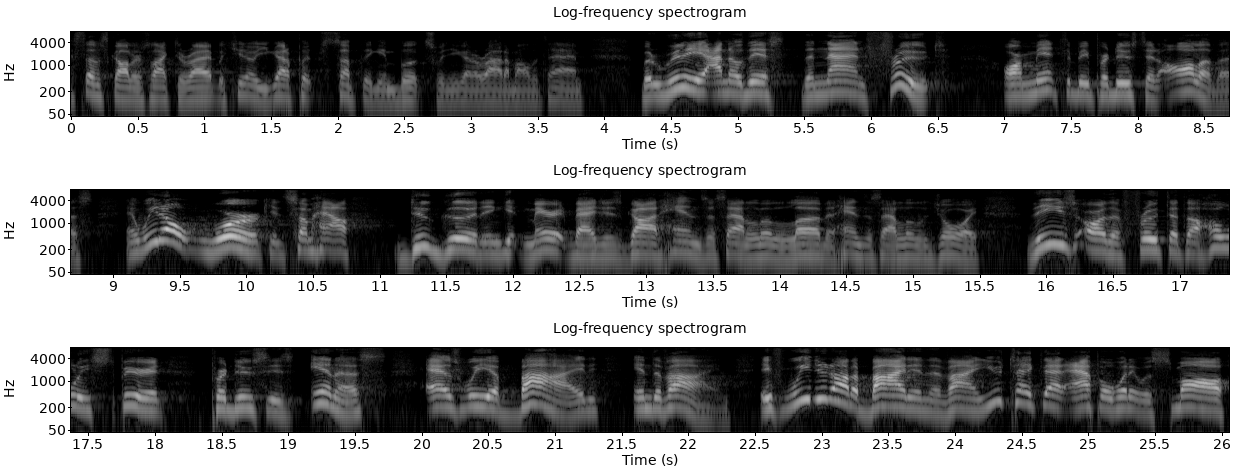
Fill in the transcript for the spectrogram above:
Some scholars like to write it, but you know, you got to put something in books when you're going to write them all the time. But really, I know this the nine fruit are meant to be produced in all of us. And we don't work and somehow do good and get merit badges, God hands us out a little love and hands us out a little joy. These are the fruit that the Holy Spirit produces in us as we abide in the vine. If we do not abide in the vine, you take that apple when it was small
